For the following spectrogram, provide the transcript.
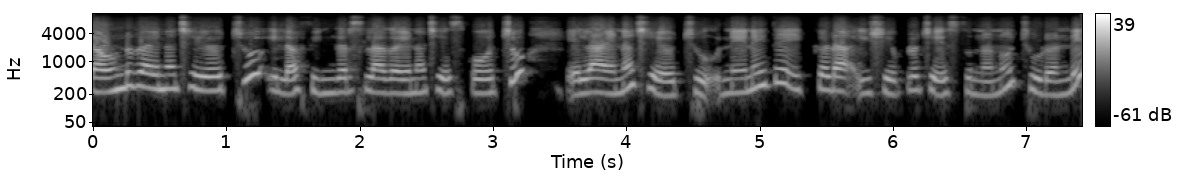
రౌండ్గా అయినా చేయొచ్చు ఇలా ఫింగర్స్ లాగా అయినా చేసుకోవచ్చు ఎలా అయినా చేయొచ్చు. నేనైతే ఇక్కడ ఈ షేప్లో చేస్తున్నాను చూడండి.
